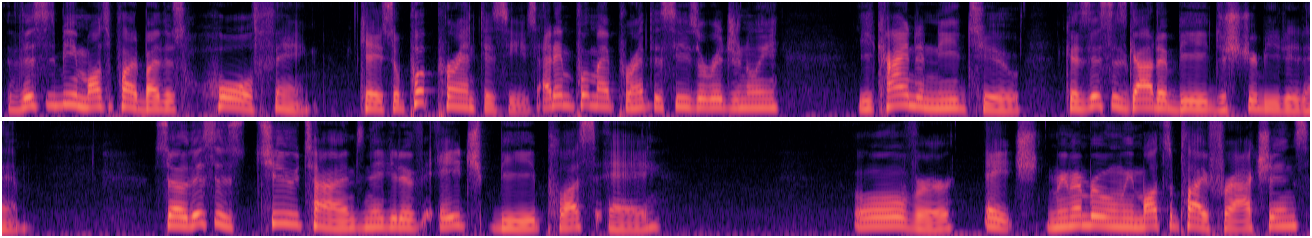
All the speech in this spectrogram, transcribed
this is being multiplied by this whole thing. Okay, so put parentheses. I didn't put my parentheses originally. You kind of need to because this has got to be distributed in. So this is 2 times negative hb plus a over h. Remember when we multiply fractions,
